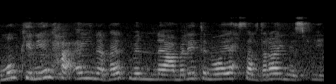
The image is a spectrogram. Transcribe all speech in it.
وممكن يلحق أي نبات من عملية إن هو يحصل dryness فيه.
